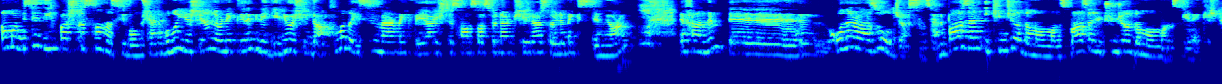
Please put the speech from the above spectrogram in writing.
ama bize değil başkasına nasip olmuş. Yani bunun yaşayan örnekleri bile geliyor şimdi aklıma da isim vermek veya işte sansasyonel bir şeyler söylemek istemiyorum. Efendim e, ona razı olacaksınız. Yani bazen ikinci adam adam olmanız, bazen üçüncü adam olmanız gerekir.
